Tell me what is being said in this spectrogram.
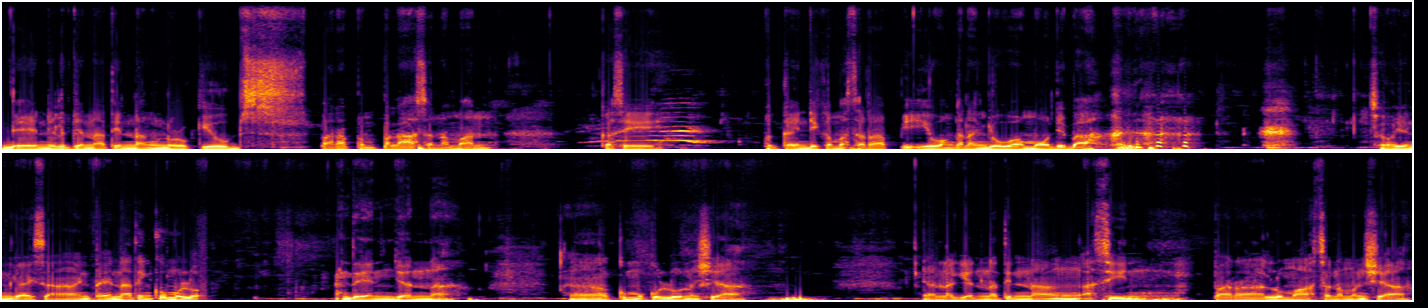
Then nilagyan natin ng nor cubes para pampalasa naman. Kasi pagka hindi ka masarap, iiwan ka ng jowa mo, di ba? so, yun guys, ah, hintayin natin kumulo. Then, dyan na. Ah, kumukulo na siya. Yan, lagyan natin ng asin para lumasa naman siya.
